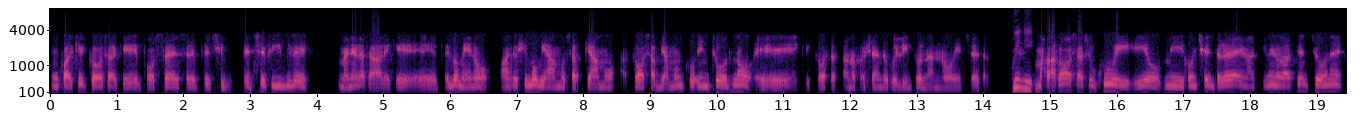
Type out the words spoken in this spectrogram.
un qualche cosa che possa essere percepibile in maniera tale che eh, perlomeno quando ci muoviamo sappiamo cosa abbiamo intorno e che cosa stanno facendo quelli intorno a noi, eccetera. Quindi... Ma la cosa su cui io mi concentrerei un attimino l'attenzione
